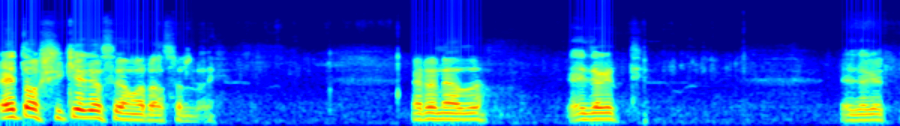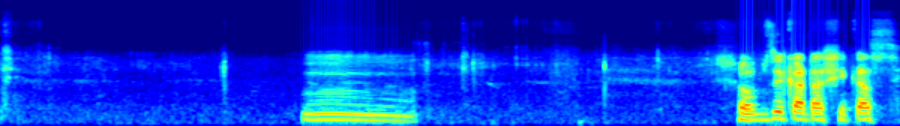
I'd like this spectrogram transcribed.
এই তো শিখে গেছে আমার আসল ভাই। এটা নেওয়া এই জায়গার এই জায়গার হুম। সবজি কাটা শিখাচ্ছি।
